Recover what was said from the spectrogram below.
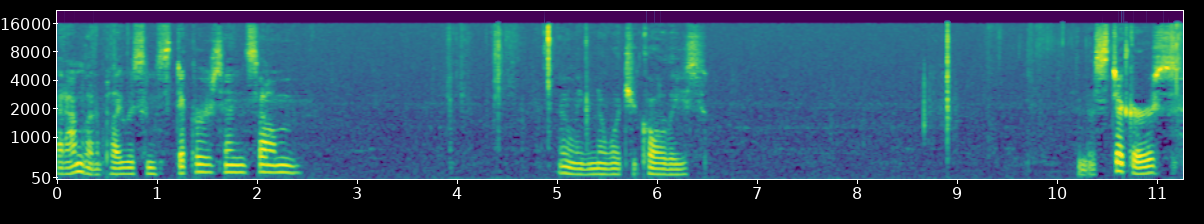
But I'm going to play with some stickers and some, I don't even know what you call these. And the stickers,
